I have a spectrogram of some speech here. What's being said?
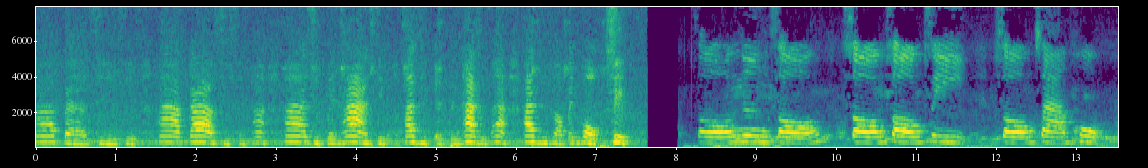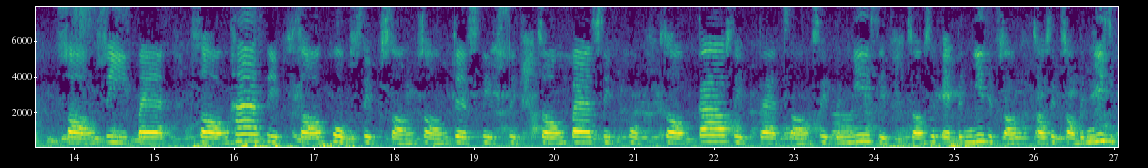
ห้าแปดสี่สิบห้าเก้าสี่สิบห้าห้าสิบเป็นห้าสิบห้าสิบเอ็ดเป็นห้าสิบห้าห้าสิบสองเป็นหกสิบสองหนึ่งสองสองสองสี่สองสามหกสองสี่แปด สองห้าสิบสองหกสิบสองสองเจ็ดสิบสิบสองแปดสิบหกสองเก้าสิบแปดสองสิบเป็นยี่สิบสองสิบเอ็ดเป็นยี่สิบสองสองสิบสองเป็นยี่สิบ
